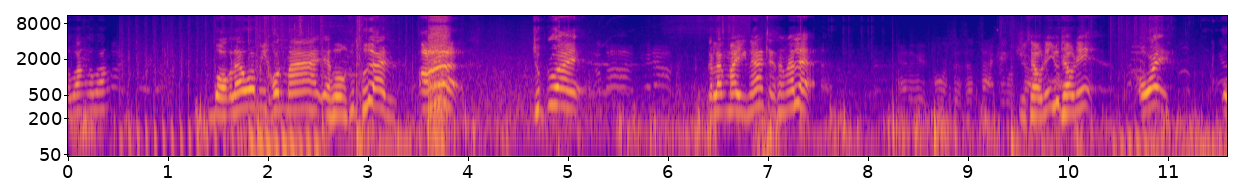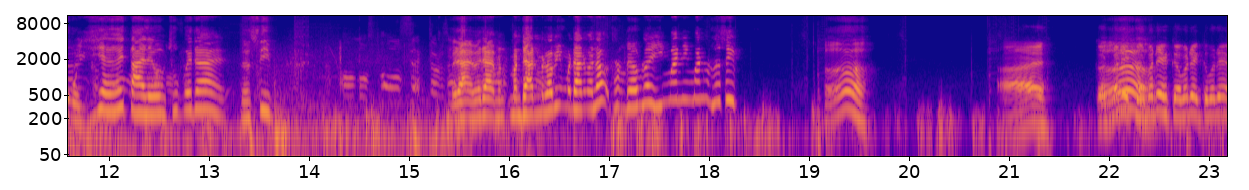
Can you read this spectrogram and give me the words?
ระวังระวัง บอกแล้วว่ามีคนมา อย่าห่วงชุบเพื่อน เออชุบด้วยกำลังมาอีกนะ จากทางนั้นแหละ อยู่แถวนี้อยู่แถวนี้ โอ้ย อ้ยเฮ้ยตายเร็วชุบไม่ได้เหลือสิบ Almost all sectors ไม่ได้ไม่ได้มันมันดันมาแล้วมิกมันดันมาแล้วทางเดิมเลยยิงมันยิงมันเหลือสิบเออตายเกิดมาดิเออเกิดมาดิเกิดมาดิเกิดมาดิ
